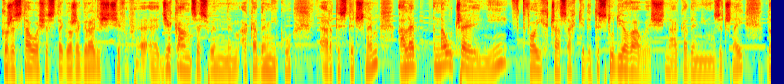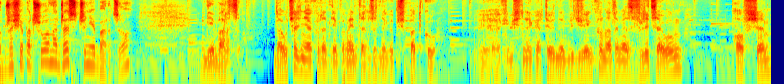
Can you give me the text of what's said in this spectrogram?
korzystało się z tego, że graliście w e, e, dziekance słynnym akademiku artystycznym, ale na uczelni w twoich czasach, kiedy ty studiowałeś na Akademii Muzycznej, dobrze się patrzyło na jazz, czy nie bardzo? Nie bardzo. Na uczelni akurat nie pamiętam żadnego przypadku y, jakimś negatywnym wydźwięku, natomiast w liceum, owszem,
